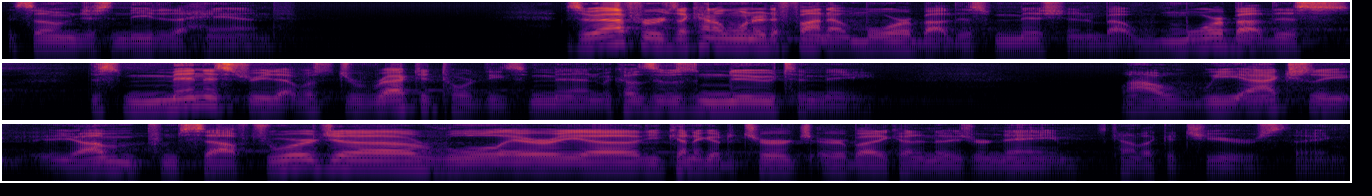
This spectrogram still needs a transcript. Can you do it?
and some of them just needed a hand. So afterwards, I kind of wanted to find out more about this mission, about more about this, this ministry that was directed toward these men, because it was new to me wow, we actually, you know, I'm from South Georgia, rural area. You kind of go to church, everybody kind of knows your name. It's kind of like a cheers thing.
